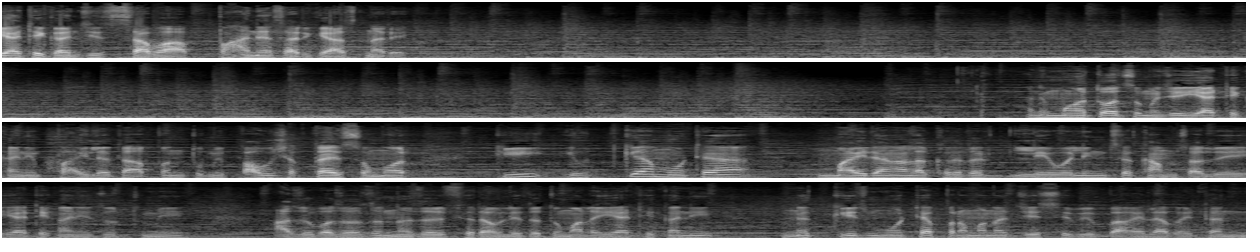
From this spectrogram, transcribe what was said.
या ठिकाणची सभा पाहण्यासारखी असणार आहे. आणि महत्त्वाचं म्हणजे या ठिकाणी पाहिलं तर आपण तुम्ही पाहू शकताय समोर की इतक्या मोठ्या मैदानाला खरं तर लेवलिंगचं काम चालू आहे. या ठिकाणी जर तुम्ही आजूबाजूला जर नजर फिरवली तर तुम्हाला या ठिकाणी नक्कीच मोठ्या प्रमाणात जे सी बी बघायला भेटन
